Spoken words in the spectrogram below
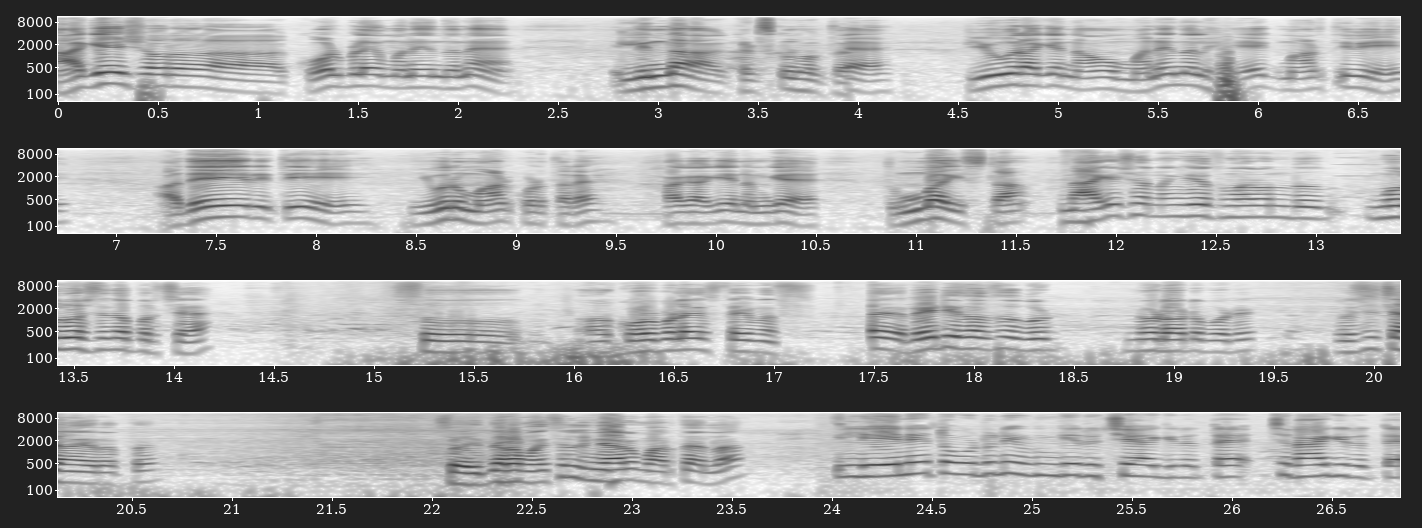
ನಾಗೇಶ್ ಅವರ ಕೋಡ್ಬಳೆ ಮನೆಯಿಂದನೇ ಇಲ್ಲಿಂದ ಕಟ್ಸ್ಕೊಂಡು ಹೋಗ್ತಾರೆ. ಪ್ಯೂರಾಗಿ ನಾವು ಮನೆಯಲ್ಲಿ ಹೇಗೆ ಮಾಡ್ತೀವಿ, ಅದೇ ರೀತಿ ಇವರು ಮಾಡಿಕೊಡ್ತಾರೆ. ಹಾಗಾಗಿ ನಮಗೆ ತುಂಬ ಇಷ್ಟ. ನಾಗೇಶ್ ಅವ್ರು ನನಗೆ ಸುಮಾರು ಒಂದು ಮೂರು ವರ್ಷದಿಂದ ಪರಿಚಯ. ಸೊ ಅವ್ರ kodubale is famous rate is also good no doubt about it ರುಚಿ ಚೆನ್ನಾಗಿರುತ್ತೆ. ಸೊ ಈ ಥರ ಮೈಸೂರಲ್ಲಿ ಇನ್ಯಾರು ಮಾಡ್ತಾ ಇಲ್ಲ ಏನೇ ತೊಗೊಂಡ್ರು ನಿಮಗೆ ರುಚಿಯಾಗಿರುತ್ತೆ ಚೆನ್ನಾಗಿರುತ್ತೆ.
